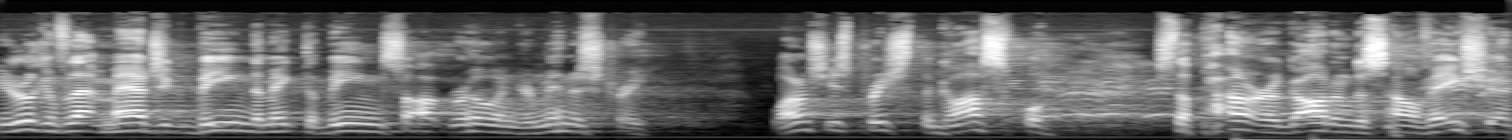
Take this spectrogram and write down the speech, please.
You're looking for that magic bean to make the bean stalk grow in your ministry. Why don't you just preach the gospel? It's the power of God unto salvation.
